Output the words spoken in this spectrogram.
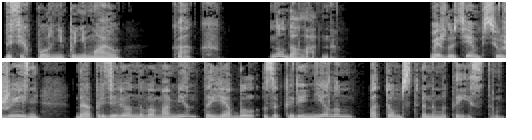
До сих пор не понимаю, как. Ну да ладно. Между тем, всю жизнь до определенного момента я был закоренелым потомственным атеистом.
